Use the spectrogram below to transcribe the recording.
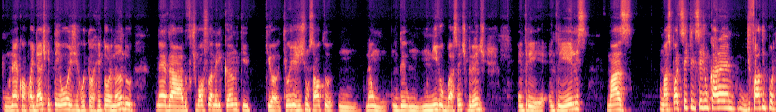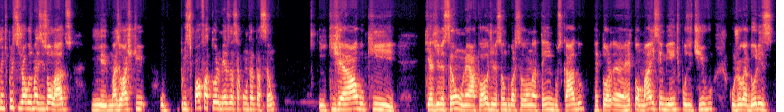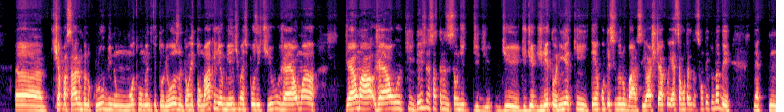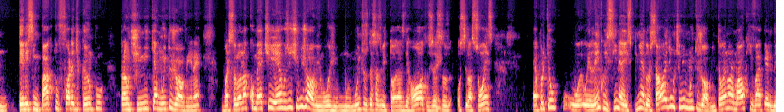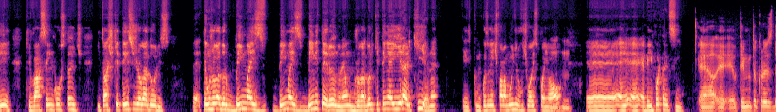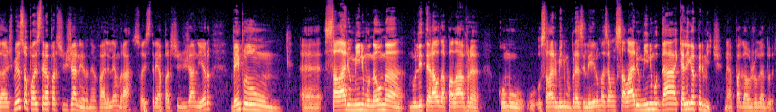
né, com a qualidade que ele tem hoje, retornando né, da, do futebol sul-americano, que, que, que, hoje existe um salto, um, né, um, um, nível bastante grande entre, entre eles, mas, mas pode ser que ele seja um cara de fato importante para esses jogos mais isolados, e, mas eu acho que principal fator mesmo dessa contratação e que já é algo que, que a direção, né, a atual direção do Barcelona tem buscado é, retomar esse ambiente positivo com jogadores uh, que já passaram pelo clube num outro momento vitorioso, então retomar aquele ambiente mais positivo já é uma já é, uma, já é algo que, desde essa transição de, de, de, de, de diretoria que tem acontecido no Barça, e eu acho que a, essa contratação tem tudo a ver, né, com ter esse impacto fora de campo para um time que é muito jovem, né? O Barcelona comete erros em time jovem hoje, muitas dessas vitórias, derrotas, dessas oscilações, é porque o, o, o, elenco em si, né, a espinha dorsal é de um time muito jovem, então é normal que vai perder, que vá ser inconstante. Então acho que ter esses jogadores é, ter um jogador bem mais, bem mais, bem veterano, né? Um jogador que tem a hierarquia, né? É uma coisa que a gente fala muito no futebol espanhol, uhum. é, é, é, bem importante, sim. É, é, eu tenho muita curiosidade. Mesmo só pode estrear a partir de janeiro, né? Vale lembrar, só estreia a partir de janeiro. Vem por um é, salário mínimo, não na, no literal da palavra como o, o salário mínimo brasileiro, mas é um salário mínimo da que a liga permite, né? Pagar o jogador.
